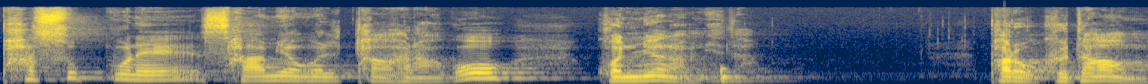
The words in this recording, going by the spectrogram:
파수꾼의 사명을 다하라고 권면합니다. 바로 그 다음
